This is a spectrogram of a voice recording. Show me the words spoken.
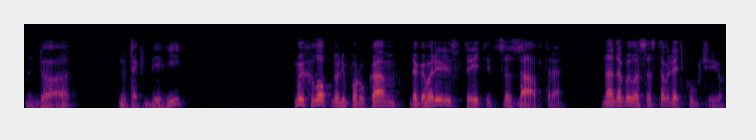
Да. Ну так бери. Мы хлопнули по рукам, договорились встретиться завтра. Надо было составлять купчую.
